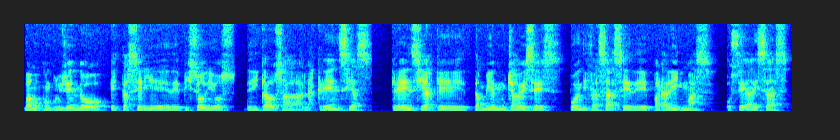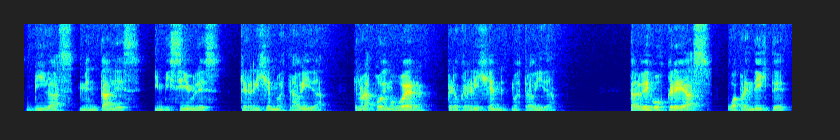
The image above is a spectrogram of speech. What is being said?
Vamos concluyendo esta serie de episodios dedicados a las creencias, creencias que también muchas veces pueden disfrazarse de paradigmas, o sea, esas vigas mentales invisibles que rigen nuestra vida, que no las podemos ver, pero que rigen nuestra vida. Tal vez vos creas o aprendiste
